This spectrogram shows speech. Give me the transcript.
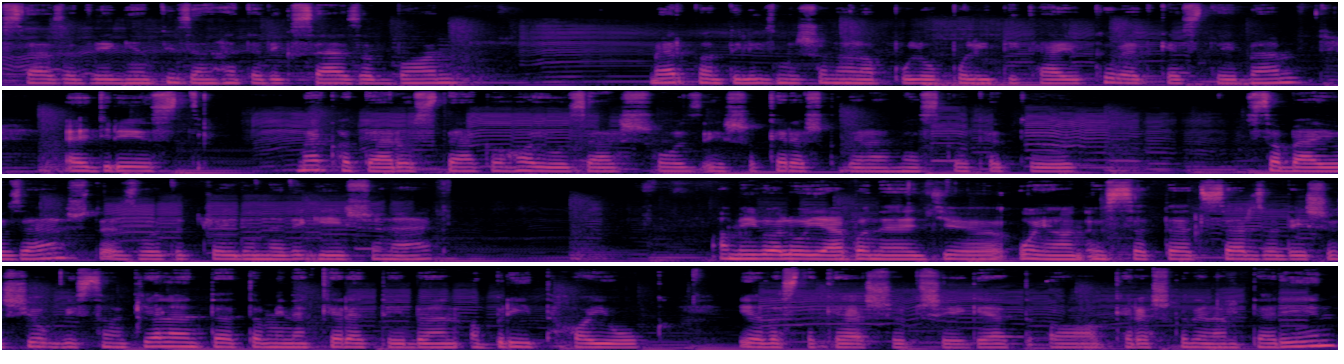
század végén, 17. században merkantilizmuson alapuló politikájuk következtében egyrészt meghatározták a hajózáshoz és a kereskedelemhez köthető szabályozást, ez volt a Trade and Navigation Act, ami valójában egy olyan összetett szerződéses jogviszont jelentett, aminek keretében a brit hajók élveztek elsőbséget a kereskedelem terén.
